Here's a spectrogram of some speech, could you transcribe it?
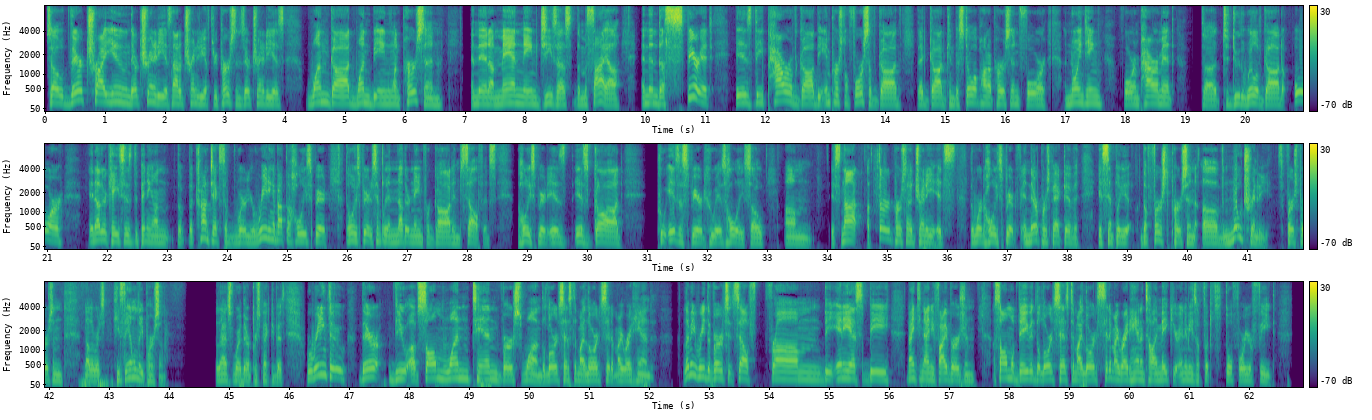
So their triune, their Trinity is not a Trinity of three persons. Their Trinity is one God, one being, one person, and then a man named Jesus, the Messiah, and then the Spirit is the power of God, the impersonal force of God that God can bestow upon a person for anointing, for empowerment, to, do the will of God, or in other cases, depending on the, the context of where you're reading about the Holy Spirit, the Holy Spirit is simply another name for God Himself. It's the Holy Spirit is is God, who is a spirit who is holy. So um, it's not a third person of the Trinity. It's the word Holy Spirit, in their perspective, is simply the first person of no Trinity. It's the first person. In other words, he's the only person. So that's where their perspective is. We're reading through their view of Psalm 110, verse 1. The Lord says to my Lord, Sit at my right hand. Let me read the verse itself from the NASB 1995 version. A psalm of David, the Lord says to my Lord, Sit at my right hand until I make your enemies a footstool for your feet.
